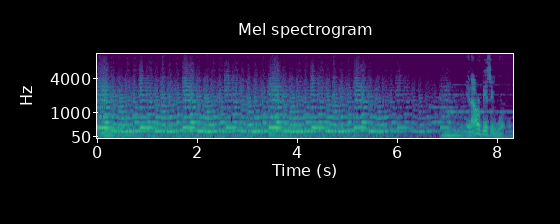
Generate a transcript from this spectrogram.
In our busy world,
